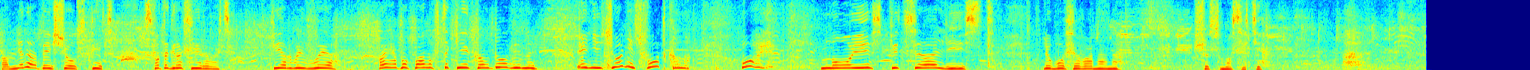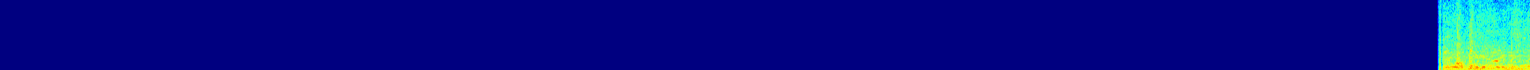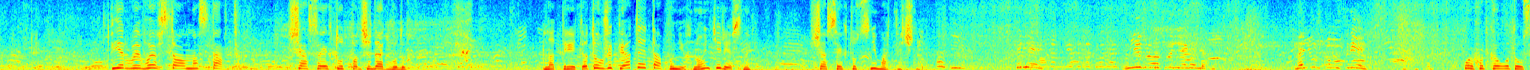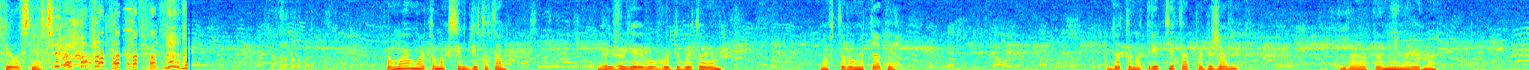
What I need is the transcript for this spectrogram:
А мне надо еще успеть сфотографировать первый В. А я попала в такие колдобины и ничего не сфоткала. Ой, ну и специалист. Любовь Ивановна. Что с ума сойти? Первый В встал на старт. Сейчас я их тут поджидать буду. На третий. Это уже пятый этап у них, но интересный. Сейчас я их тут снимать начну. Ниже наклоняйся. Надюшка, быстрей. Ой, хоть кого-то успела снять. По-моему, это Максим где-то там. Вижу я его, вроде бы это он. На втором этапе. Куда-то на третий этап побежали. Да, это они, наверное.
